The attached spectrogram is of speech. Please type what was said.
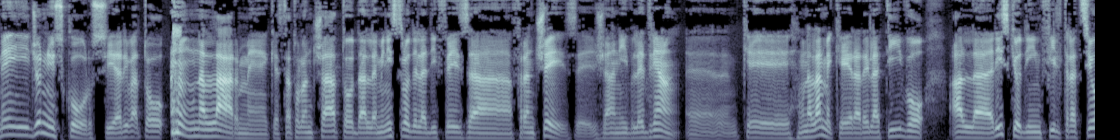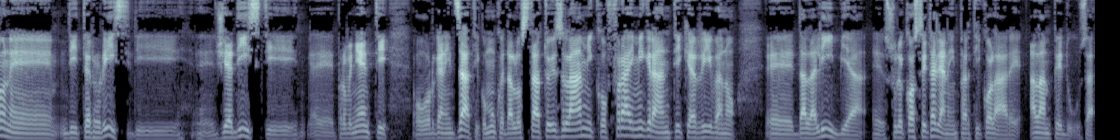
Nei giorni scorsi è arrivato un allarme che è stato lanciato dal ministro della difesa francese Jean-Yves Le Drian, eh, che, un allarme che era relativo al rischio di infiltrazione di terroristi, di eh, jihadisti eh, provenienti o organizzati comunque dallo Stato islamico fra i migranti che arrivano eh, dalla Libia eh, sulle coste italiane, in particolare a Lampedusa.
